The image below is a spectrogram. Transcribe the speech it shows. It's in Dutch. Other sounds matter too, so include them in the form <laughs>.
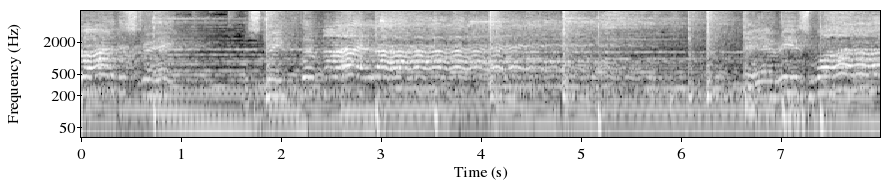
are the strength, the strength of my life. There is one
